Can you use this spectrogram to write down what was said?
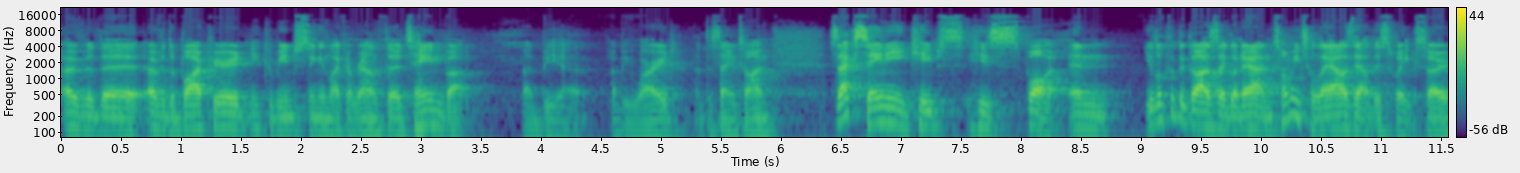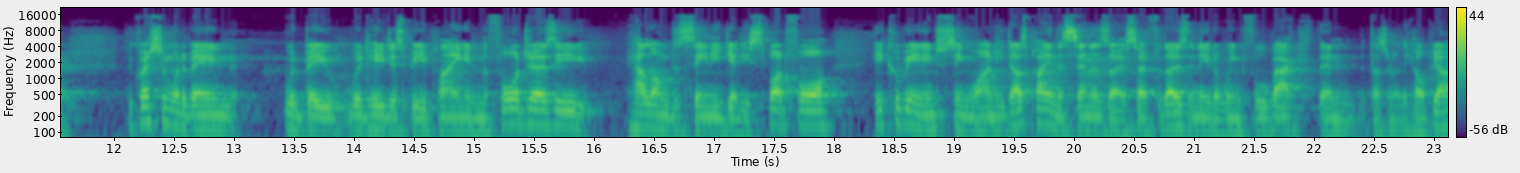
over the over the bye period. He could be interesting in like around 13, but I'd be uh, I'd be worried at the same time. Zach Sini keeps his spot, and you look at the guys they got out, and Tommy Talau's out this week. So the question would have been would be would he just be playing in the four jersey? How long does Sini get his spot for? he could be an interesting one. He does play in the centres though, so for those that need a wing fullback, then it doesn't really help you.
